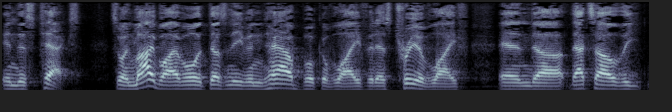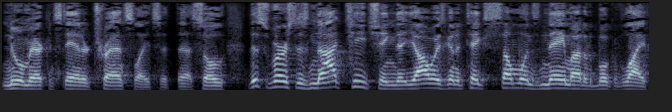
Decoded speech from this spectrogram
in this text. So in my Bible, it doesn't even have Book of Life; it has Tree of Life, and uh, that's how the New American Standard translates it. Uh, so this verse is not teaching that Yahweh is going to take someone's name out of the Book of Life.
